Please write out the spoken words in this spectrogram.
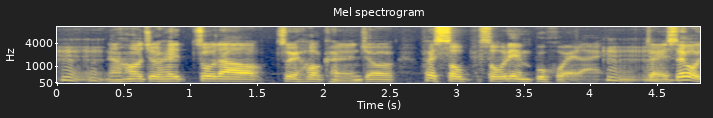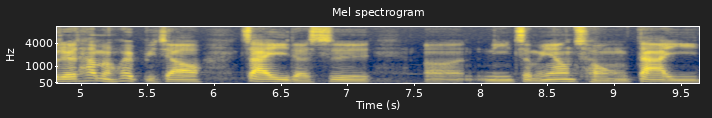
嗯嗯，然后就会做到最后，可能就会收收敛不回来，嗯对。所以我觉得他们会比较在意的是，呃，你怎么样从大一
